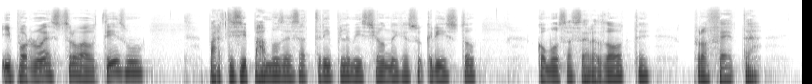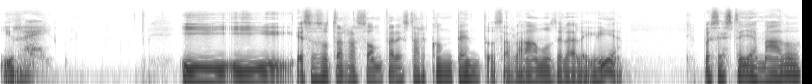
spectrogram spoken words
y por nuestro bautismo participamos de esa triple misión de Jesucristo como sacerdote, profeta y rey. Y, esa es otra razón para estar contentos. Hablábamos de la alegría. pues este llamado,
